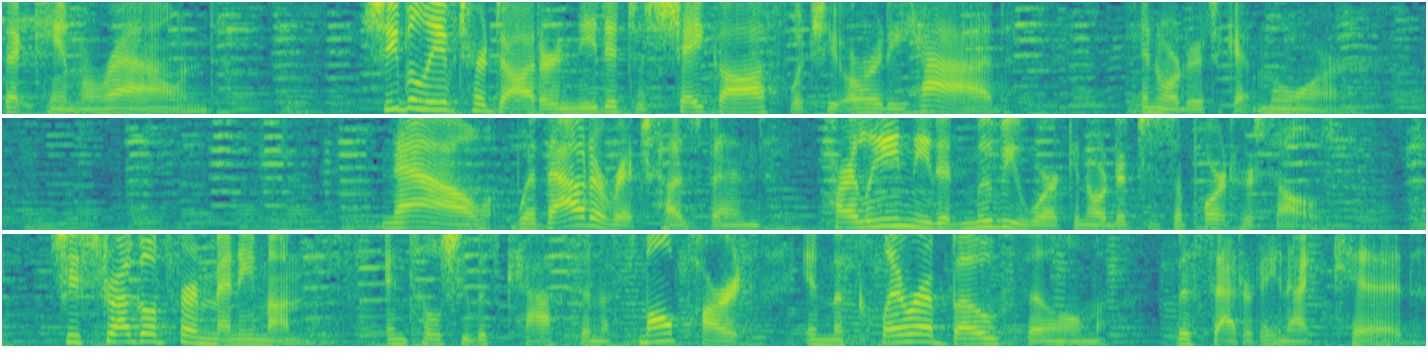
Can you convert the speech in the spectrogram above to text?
that came around. She believed her daughter needed to shake off what she already had in order to get more. Now, without a rich husband, Harlean needed movie work in order to support herself. She struggled for many months until she was cast in a small part in the Clara Bow film, The Saturday Night Kid.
